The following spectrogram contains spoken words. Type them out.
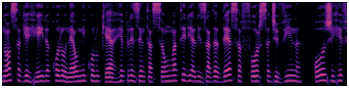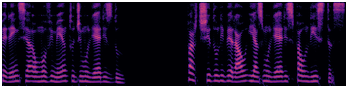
nossa guerreira Coronel Nicolo é a representação materializada dessa força divina, hoje referência ao movimento de mulheres do Partido Liberal e as mulheres paulistas.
